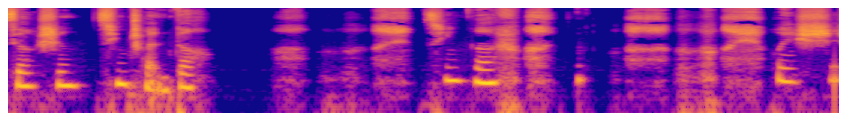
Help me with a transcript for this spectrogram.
娇声轻喘道：“青儿，为师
